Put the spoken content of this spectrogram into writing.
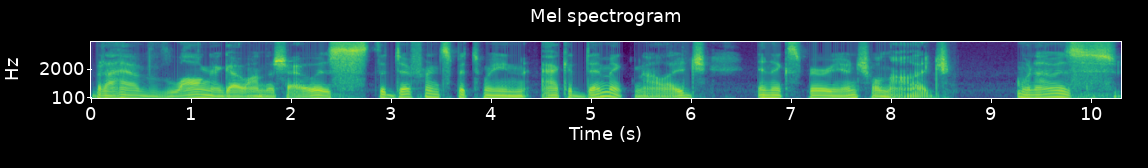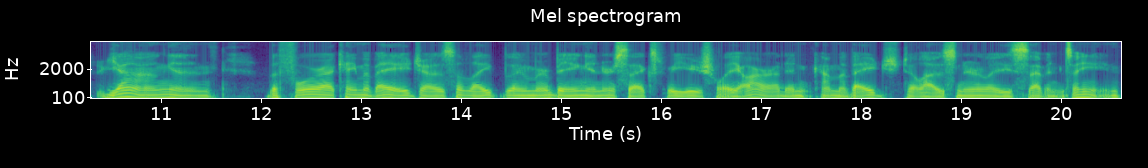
but I have long ago on the show, is the difference between academic knowledge and experiential knowledge. When I was young and before I came of age, I was a late bloomer, being intersex, we usually are. I didn't come of age till I was nearly 17.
